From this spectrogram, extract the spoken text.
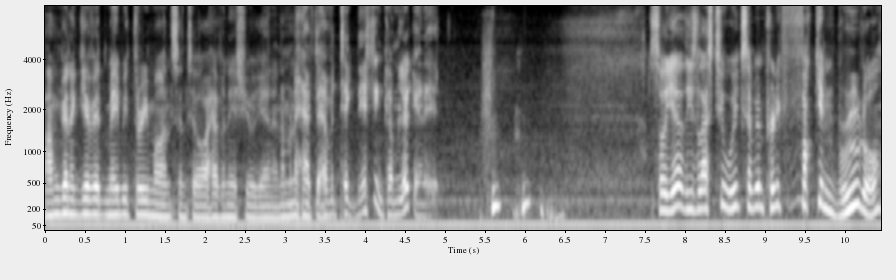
I'm gonna give it maybe three months until I have an issue again, and I'm gonna have to have a technician come look at it. so yeah, these last two weeks have been pretty fucking brutal.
